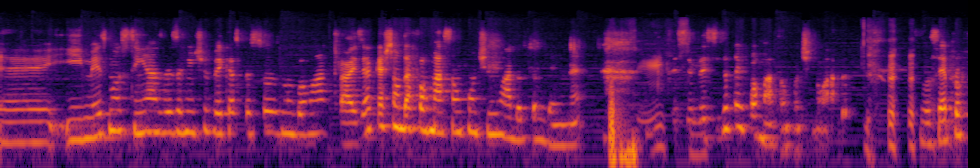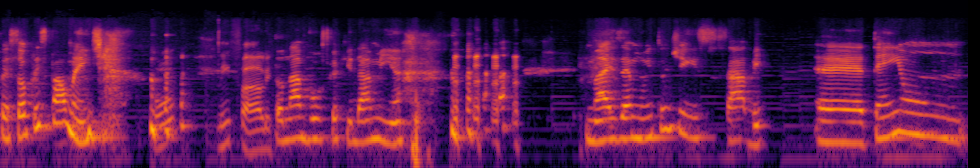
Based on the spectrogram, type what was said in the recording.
É, e mesmo assim, às vezes a gente vê que as pessoas não vão atrás. É a questão da formação continuada também, né? Sim, Você sim. precisa ter formação continuada. Você é professor, principalmente. Bom, nem fale. Estou na busca aqui da minha. Mas é muito disso, sabe? É, tem um,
